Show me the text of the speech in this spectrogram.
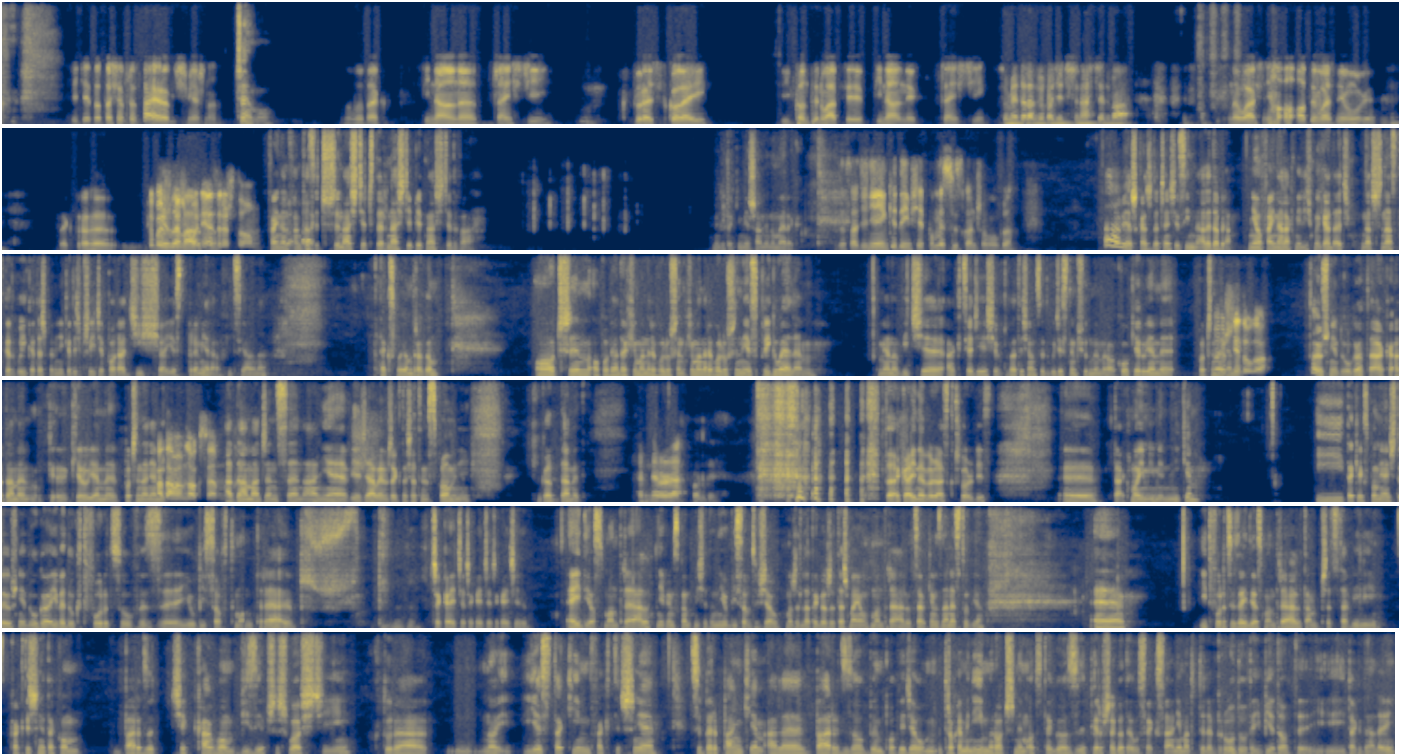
Wiecie, to, to się przestaje robić śmieszne. Czemu? No bo tak finalne części, któreś z kolei i kontynuacje finalnych części. W sumie teraz wychodzi 13.2. No właśnie, o, o tym właśnie mówię. Tak trochę Chyba nie już za wyszło, nie? Zresztą. Final No Fantasy 13, 14, 15, 2. Będzie taki mieszany numerek. W zasadzie nie wiem, kiedy im się pomysły skończą w ogóle. A wiesz, każda część jest inna, ale dobra. Nie o finalach mieliśmy gadać. Na trzynastkę, dwójkę też pewnie kiedyś przyjdzie pora. Dzisiaj jest premiera oficjalna. Tak swoją drogą. O czym opowiada Human Revolution? Human Revolution jest prequelem. Mianowicie akcja dzieje się w 2027 roku. Kierujemy To już poczynaniami... niedługo. To już niedługo, tak. Adamem kierujemy poczynaniami Adamem Noxem. Adama Jensena. Nie, wiedziałem, że ktoś o tym wspomni. God damn it. I've never asked for this. tak, I never asked for this. E, tak, moim imiennikiem. I tak jak wspomniałeś, to już niedługo i według twórców z Ubisoft Montreal... psz, Czekajcie, czekajcie, czekajcie. Eidos Montreal. Nie wiem skąd mi się ten Ubisoft wziął. Może dlatego, że też mają w Montrealu całkiem znane studio. E, I twórcy z Montreal tam przedstawili faktycznie taką bardzo ciekawą wizję przyszłości, która no, jest takim faktycznie cyberpunkiem, ale bardzo bym powiedział trochę mniej mrocznym od tego z pierwszego Deus Exa. Nie ma tu tyle brudu, tej biedoty i, i tak dalej.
